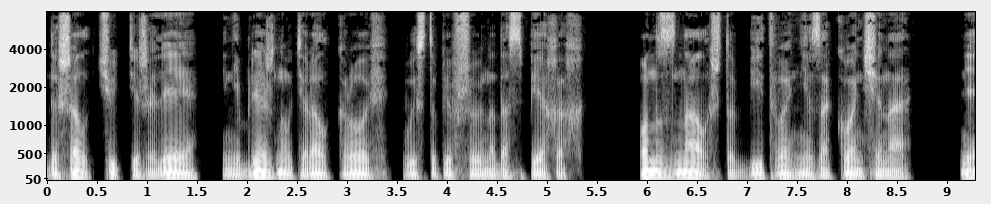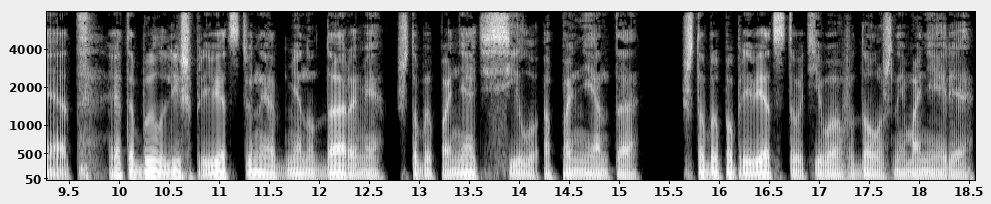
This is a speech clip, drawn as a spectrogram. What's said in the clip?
дышал чуть тяжелее и небрежно утирал кровь, выступившую на доспехах. Он знал, что битва не закончена. Нет, это был лишь приветственный обмен ударами, чтобы понять силу оппонента, чтобы поприветствовать его в должной манере.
